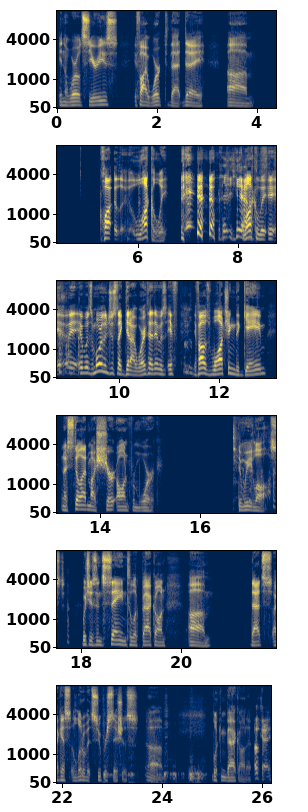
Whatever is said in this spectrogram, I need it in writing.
in the World Series if I worked that day. Um, quite luckily, yeah. luckily, it, it, it was more than just like did I work that day. It was if if I was watching the game and I still had my shirt on from work, then we lost, which is insane to look back on. Um, that's I guess a little bit superstitious. Um, looking back on it. Okay.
